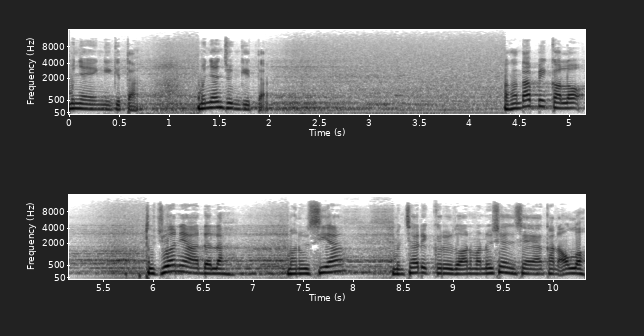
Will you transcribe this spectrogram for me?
menyayangi kita menyanjung kita akan tapi kalau tujuannya adalah manusia mencari keridhaan manusia saya akan Allah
